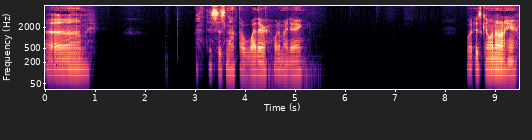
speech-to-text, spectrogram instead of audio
Um, this is not the weather. What am I doing? What is going on here?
